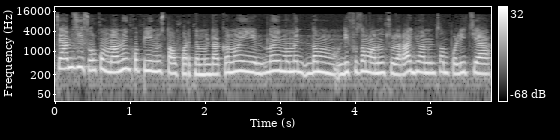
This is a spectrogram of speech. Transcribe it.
Ți-am zis, oricum, la noi copiii nu stau foarte mult. Dacă noi, noi în moment dăm, difuzăm anunțul la radio, anunțăm poliția,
